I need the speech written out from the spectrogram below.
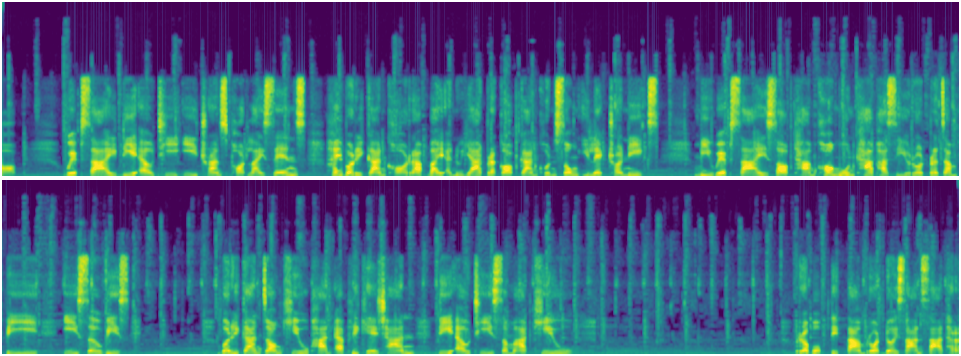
อบ เว็บไซต์ DLT e-Transport License ให้บริการขอรับใบอนุญาตประกอบการขนส่งอิเล็กทรอนิกส์ มีเว็บไซต์สอบถามข้อมูลค่าภาษีรถประจำปี e-Service บริการจองคิวผ่านแอปพลิเคชัน DLT Smart Queue ระบบติดตามรถโดยสารสาธาร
